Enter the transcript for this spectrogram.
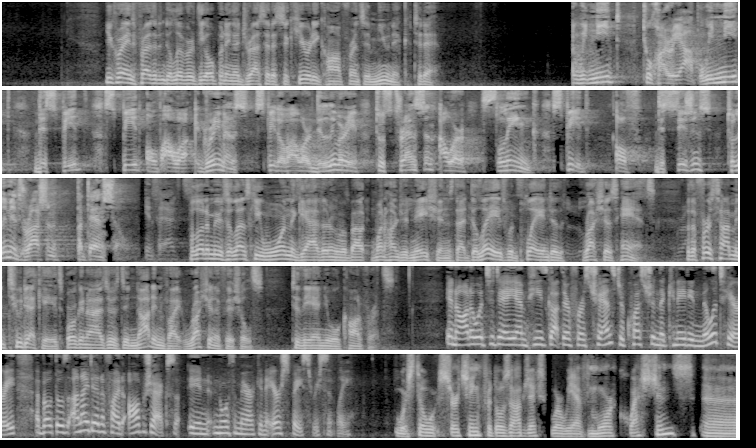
Ukraine's president delivered the opening address at a security conference in Munich today. We need to hurry up. We need the speed, speed of our agreements, speed of our delivery to strengthen our sling speed of decisions to limit Russian potential. Fact, Volodymyr Zelensky warned the gathering of about 100 nations that delays would play into Russia's hands. For the first time in two decades, organizers did not invite Russian officials to the annual conference. In Ottawa today, MPs got their first chance to question the Canadian military about those unidentified objects in North American airspace recently. We're still searching for those objects where we have more questions, uh,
